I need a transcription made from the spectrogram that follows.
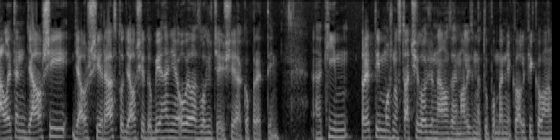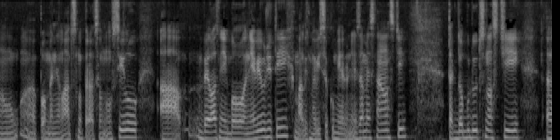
ale ten ďalší, ďalší rast, to ďalšie dobiehanie je oveľa zložitejšie ako predtým. Kým predtým možno stačilo, že naozaj mali sme tu pomerne kvalifikovanú, e, pomerne lacnú pracovnú silu a veľa z nich bolo nevyužitých, mali sme vysokú mieru nezamestnanosti, tak do budúcnosti e,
